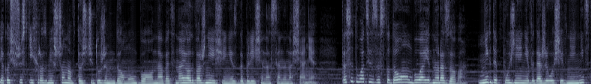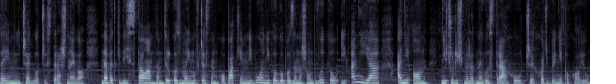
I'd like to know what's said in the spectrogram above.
Jakoś wszystkich rozmieszczono w dość dużym domu, bo nawet najodważniejsi nie zdobyli się na sen na sianie. Ta sytuacja ze stodołą była jednorazowa. Nigdy później nie wydarzyło się w niej nic tajemniczego czy strasznego. Nawet kiedyś spałam tam tylko z moim ówczesnym chłopakiem, nie było nikogo poza naszą dwójką i ani ja, ani on nie czuliśmy żadnego strachu czy choćby niepokoju.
